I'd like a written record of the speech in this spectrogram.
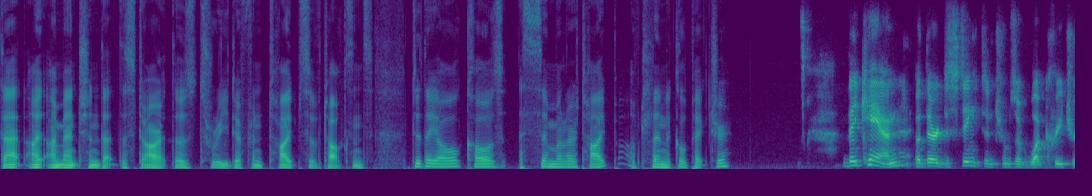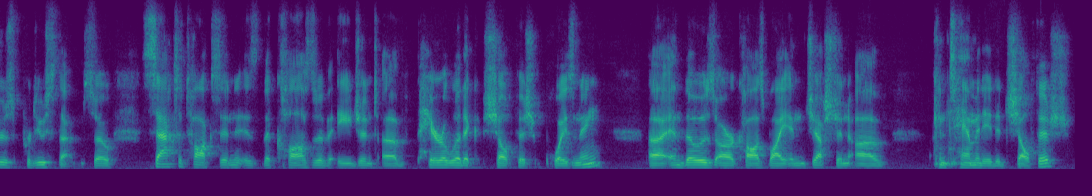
that I, I mentioned at the start, those three different types of toxins, do they all cause a similar type of clinical picture? They can, but they're distinct in terms of what creatures produce them. So, saxitoxin is the causative agent of paralytic shellfish poisoning, uh, and those are caused by ingestion of contaminated shellfish.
